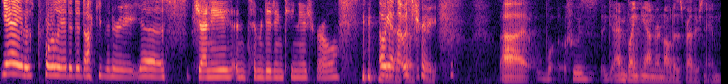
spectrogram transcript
yay, this poorly edited documentary. Yes. Jenny intimidating teenage girl. Oh yeah, Yeah, that was that's great. Uh, wh- who's I'm blanking on Ronaldo's brother's name.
